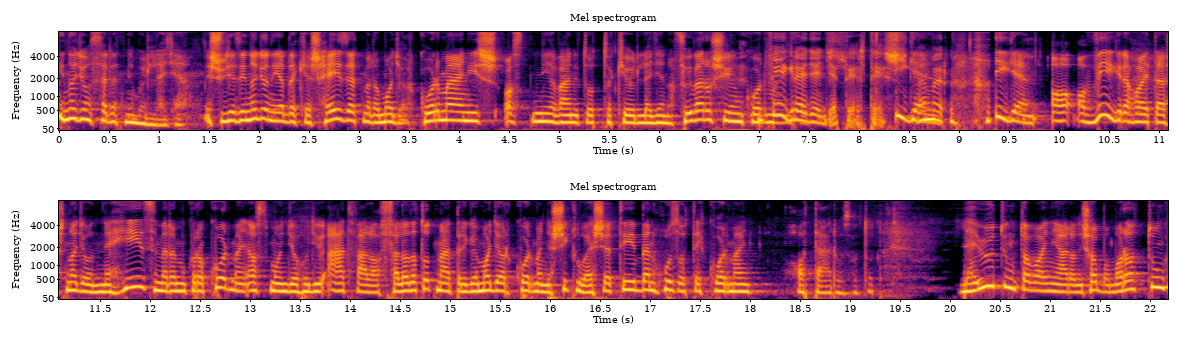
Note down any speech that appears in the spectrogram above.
Én nagyon szeretném, hogy legyen. És ugye ez egy nagyon érdekes helyzet, mert a magyar kormány is azt nyilvánította ki, hogy legyen a fővárosi önkormány. Végre egy egyetértés. Igen. Nem igen. A, a végrehajtás nagyon nehéz, mert amikor a kormány azt mondja, hogy ő átvállal a feladatot, már pedig a magyar kormány a Sikló esetében hozott egy kormány határozatot. Leültünk tavaly nyáron, és abban maradtunk,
